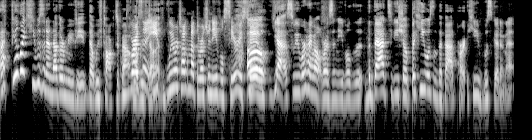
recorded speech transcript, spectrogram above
I feel like he was in another movie that we've talked about. Resident. Evil. We were talking about the Resident Evil series too. Oh, yes. We were talking about Resident Evil, the, the bad TV show, but he wasn't the bad part. He was good in it.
